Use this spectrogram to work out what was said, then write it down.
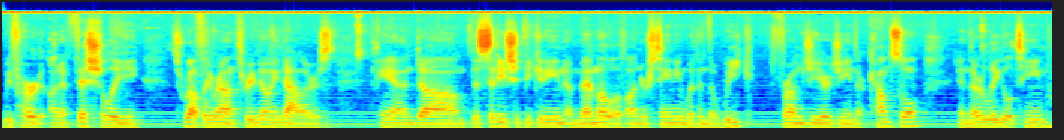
we've heard unofficially it's roughly around $3 million. And um, the city should be getting a memo of understanding within the week from GRG and their counsel and their legal team.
